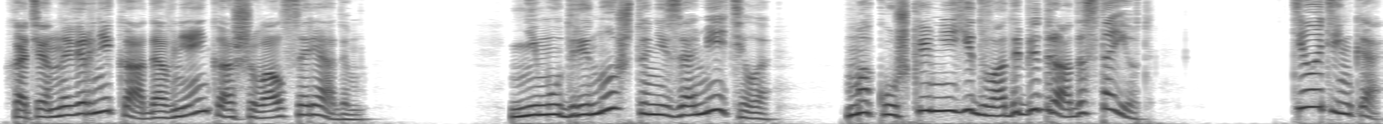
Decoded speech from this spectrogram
хотя наверняка давненько ошивался рядом. Не мудрено, что не заметила — Макушкой мне едва до бедра достает. «Тетенька,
